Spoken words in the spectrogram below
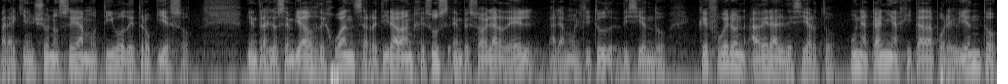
para quien yo no sea motivo de tropiezo. Mientras los enviados de Juan se retiraban, Jesús empezó a hablar de él a la multitud, diciendo, ¿Qué fueron a ver al desierto? ¿Una caña agitada por el viento?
